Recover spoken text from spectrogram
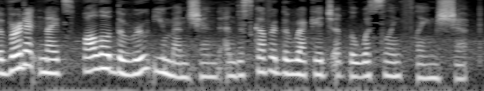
The Verdant Knights followed the route you mentioned and discovered the wreckage of the Whistling Flame ship.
